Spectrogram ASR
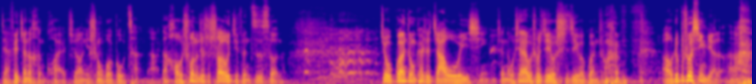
减肥真的很快，只要你生活够惨啊！但好处呢，就是稍有几分姿色了。就观众开始加我微信，真的，我现在我手机有十几个观众，啊，我就不说性别了啊，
